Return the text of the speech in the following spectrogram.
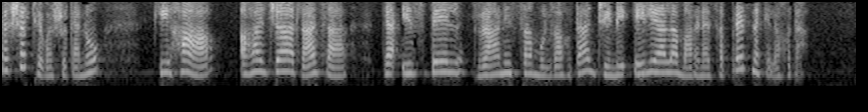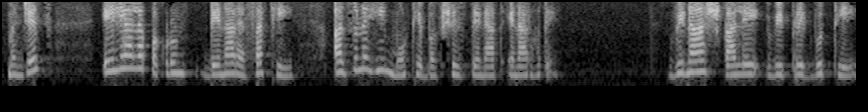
लक्षात ठेवा श्रोत्यानो की हा अहजा राजा त्या इस्बेल राणीचा मुलगा होता जिने एलियाला मारण्याचा प्रयत्न केला होता. म्हणजेच एलियाला पकडून देणाऱ्यासाठी अजूनही मोठे बक्षीस देण्यात येणार होते. विनाशकाले विपरीत बुद्धी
